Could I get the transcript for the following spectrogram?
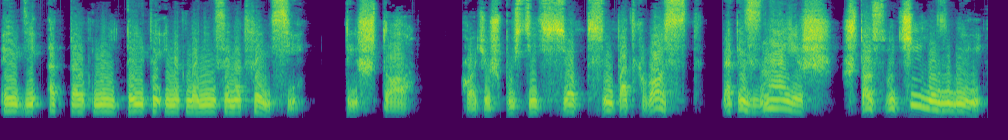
Эдди оттолкнул Тейта и наклонился над Фэнси. «Ты что, хочешь пустить все псу под хвост? Да ты знаешь, что случилось бы,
